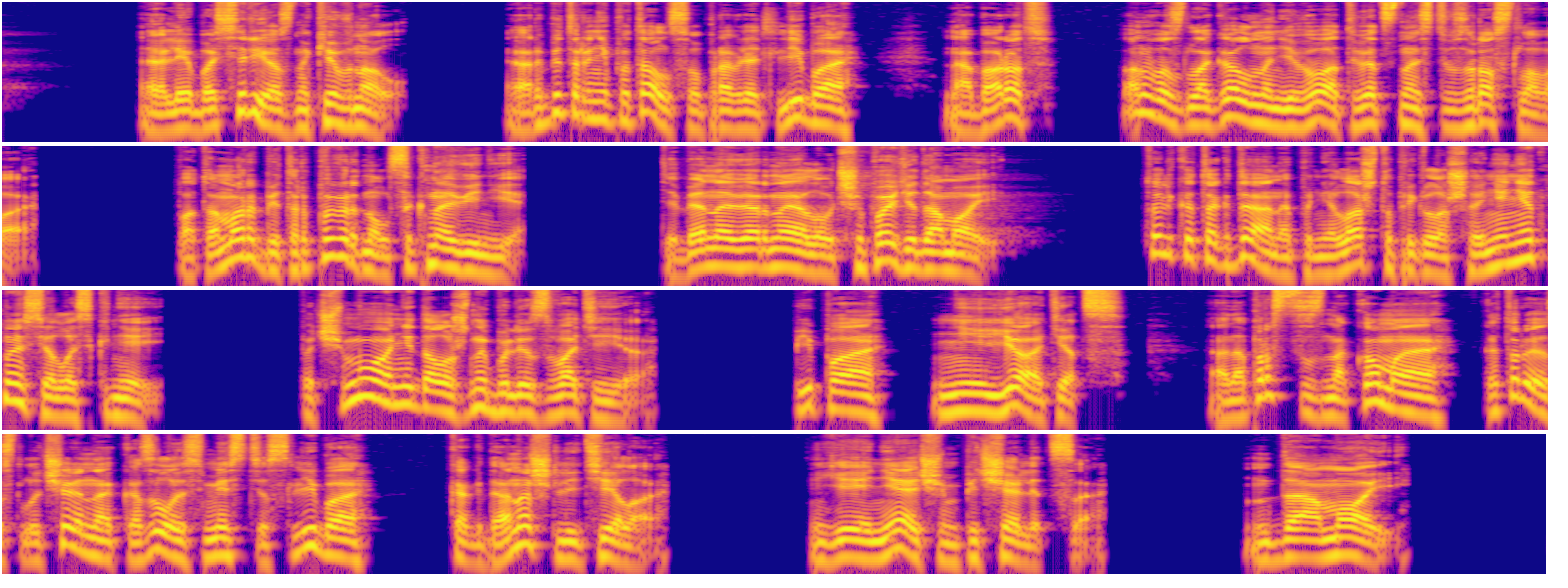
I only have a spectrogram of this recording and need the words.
Либо серьезно кивнул. Арбитр не пытался управлять либо, наоборот, он возлагал на него ответственность взрослого. Потом арбитр повернулся к Новинье. «Тебе, наверное, лучше пойти домой». Только тогда она поняла, что приглашение не относилось к ней. Почему они должны были звать её? Пипа не её отец. Она просто знакомая, которая случайно оказалась вместе с Либо, когда нашли тело. Ей не о чем печалиться. Домой.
